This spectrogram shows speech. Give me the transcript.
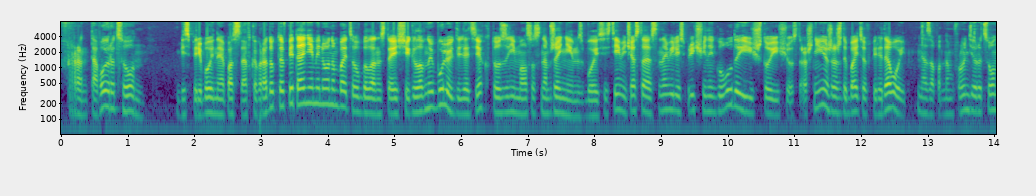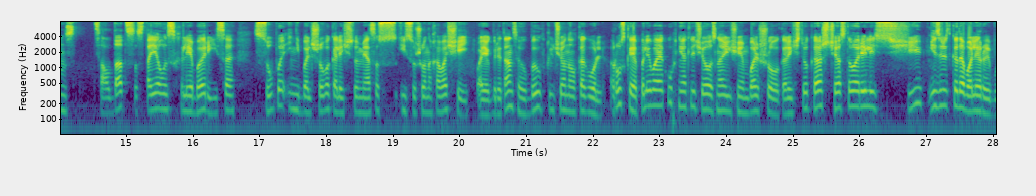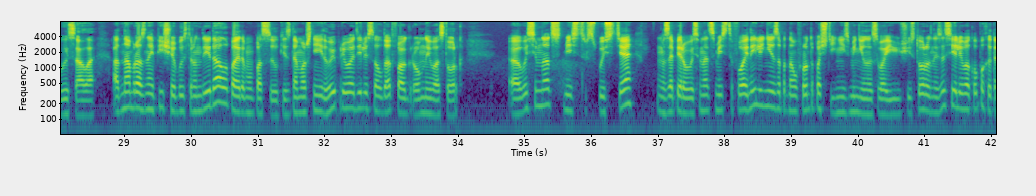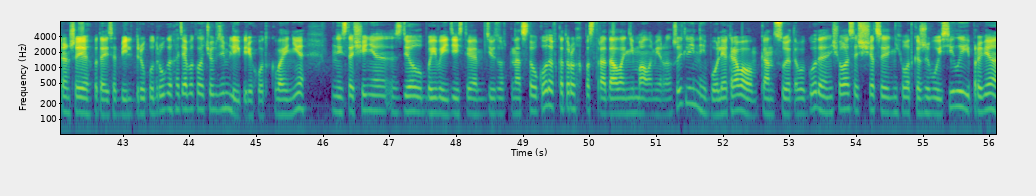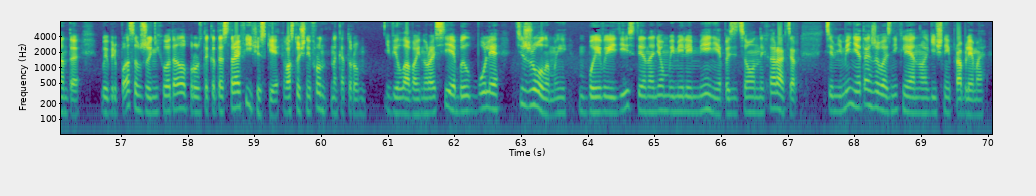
Фронтовой рацион. Бесперебойная поставка продуктов питания миллионам бойцов была настоящей головной болью для тех, кто занимался снабжением. Сбои в системе часто становились причиной голода и, что еще страшнее, жажды бойцов передовой. На Западном фронте рацион солдат состоял из хлеба, риса, супа и небольшого количества мяса и сушеных овощей. В паёк британцев был включен алкоголь. Русская полевая кухня отличалась наличием большого количества каш, часто варились щи, изредка давали рыбу и сало. Однообразная пища быстро надоедала, поэтому посылки с домашней едой приводили солдат в огромный восторг. 18 месяцев спустя За первые 18 месяцев войны линия Западного фронта почти не изменила свои воюющие стороны, засели в окопах и траншеях, пытаясь отбить друг у друга хотя бы клочок земли. Переход к войне на истощение сделал боевые действия 1915 года, в которых пострадало немало мирных жителей, наиболее кровавым. К концу этого года началась ощущаться нехватка живой силы и провианта. Боеприпасов же не хватало просто катастрофически. Восточный фронт, на котором вела войну Россия, был более тяжелым, и боевые действия на нем имели менее позиционный характер. Тем не менее, также возникли аналогичные проблемы –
